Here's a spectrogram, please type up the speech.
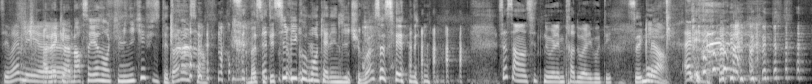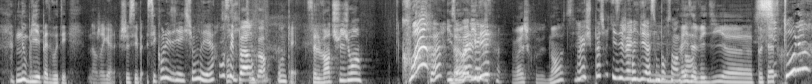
C'est vrai, mais euh, Avec la Marseillaise en Kimini Kiff, c'était pas mal ça. bah, c'était civique au moins, Kalindi, tu vois. Ça, c'est, ça, ça incite nos LM Crado à aller voter. c'est Bon. clair. Allez. N'oubliez pas de voter. Non, je rigole. Je sais pas. C'est quand les élections d'ailleurs On sait pas encore. Ok. C'est le 28 juin. Quoi Ils Bah ont ouais, validé Ouais, je non, si. Ouais, je suis pas sûre qu'ils aient validé à 100% encore. Ah, ils avaient dit euh, peut-être. Si tôt, là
